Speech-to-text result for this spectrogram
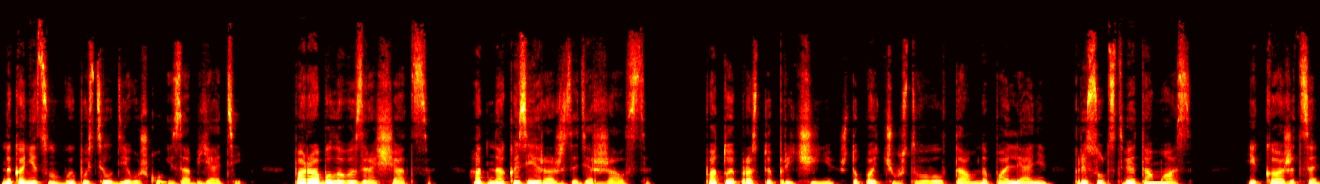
Наконец он выпустил девушку из объятий. Пора было возвращаться. Однако Зейраж задержался. По той простой причине, что почувствовал там, на поляне, присутствие Томас. И, кажется,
